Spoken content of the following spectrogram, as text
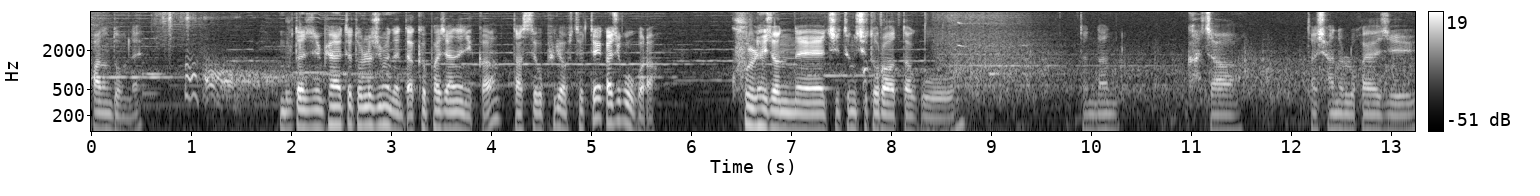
반응도 없네. 물단지는 편할 때 돌려주면 된다. 급하지 않으니까 다 쓰고 필요 없을 때 가지고 오거라. 쿨해졌네. 지 등치 돌아왔다고. 일단 난 가자. 다시 하늘로 가야지.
